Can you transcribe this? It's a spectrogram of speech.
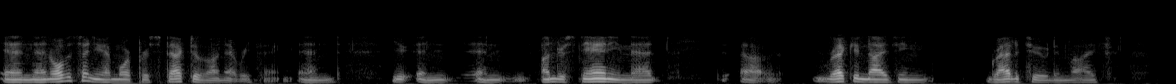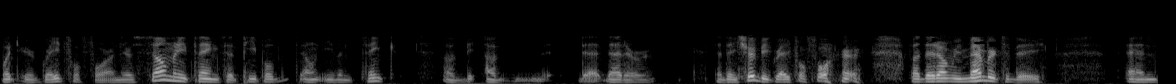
And then all of a sudden you have more perspective on everything, and you and and understanding that, uh, recognizing gratitude in life, what you're grateful for, and there's so many things that people don't even think of, of that that are that they should be grateful for, but they don't remember to be. and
